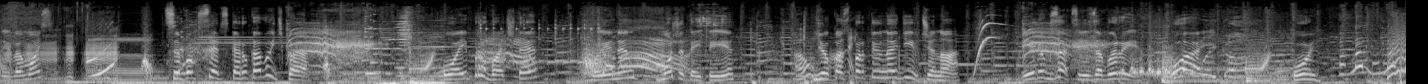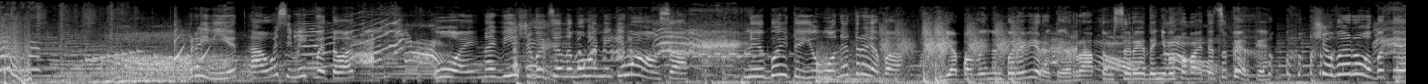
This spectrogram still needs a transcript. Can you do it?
Подивимось. Це боксерська рукавичка. Ой, пробачте. Винен, можете йти. Яка спортивна дівчина. І рюкзак свій забери. Ой! Ой, Привіт, а ось і мій квиток. Ой, навіщо ви взяли мого Мікі Мауса? Не бийте його, не треба. я повинен перевірити. Раптом всередині ви ховаєте цукерки. Що ви робите?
